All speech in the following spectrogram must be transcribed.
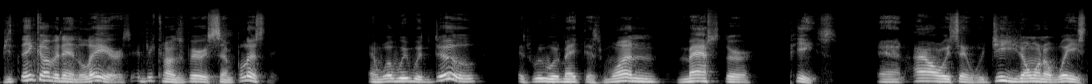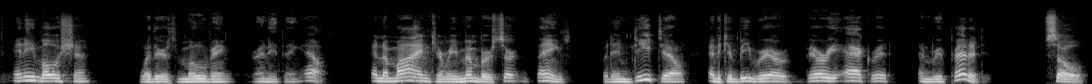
If you think of it in layers, it becomes very simplistic. And what we would do is we would make this one master piece. And I always say, well, gee, you don't want to waste any motion, whether it's moving or anything else. And the mind can remember certain things, but in detail, and it can be very, very accurate and repetitive. So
